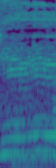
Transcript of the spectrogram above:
Yeah.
